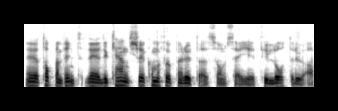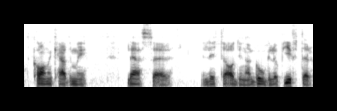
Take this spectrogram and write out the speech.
Eh, toppenfint. Eh, du kanske kommer få upp en ruta som säger tillåter du att Khan Academy läser lite av dina Google-uppgifter.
